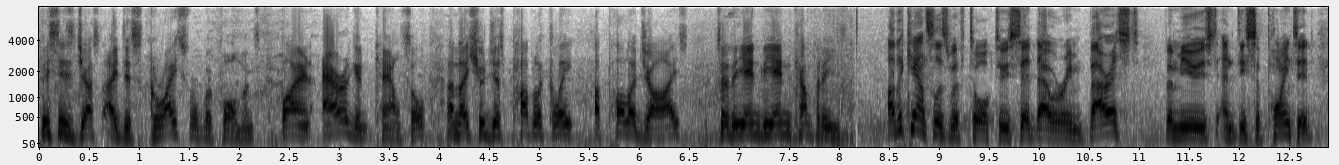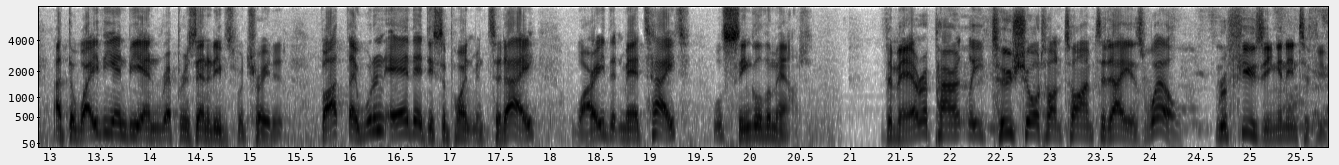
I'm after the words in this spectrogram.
This is just a disgraceful performance by an arrogant council, and they should just publicly apologise to the NBN companies. Other councillors we've talked to said they were embarrassed bemused and disappointed at the way the NBN representatives were treated. But they wouldn't air their disappointment today, worried that Mayor Tate will single them out. The Mayor apparently too short on time today as well, refusing an interview.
